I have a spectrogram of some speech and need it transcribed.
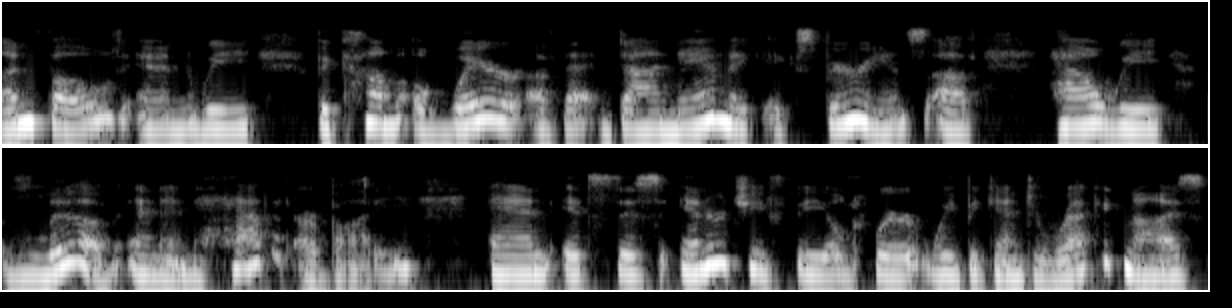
unfold, and we become aware of that dynamic experience of how we live and inhabit our body. And it's this energy field where we begin to recognize,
